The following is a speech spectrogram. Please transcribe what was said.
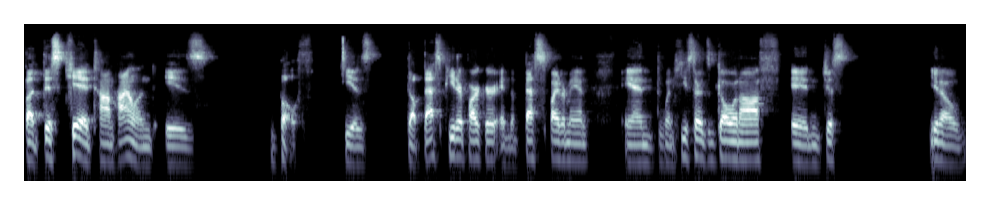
But this kid, Tom Holland, is both. He is the best Peter Parker and the best Spider-Man. And when he starts going off and just, you know,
